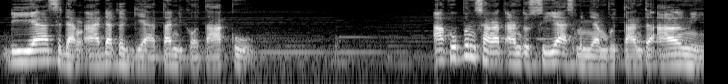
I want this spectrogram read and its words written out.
dia sedang ada kegiatan di kotaku. Aku pun sangat antusias menyambut tante Alni.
